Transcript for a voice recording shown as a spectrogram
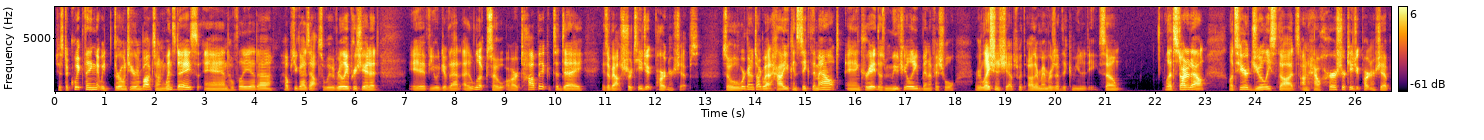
just a quick thing that we throw into your inbox on Wednesdays, and hopefully it uh, helps you guys out. So we would really appreciate it if you would give that a look. So our topic today is about strategic partnerships. So, we're going to talk about how you can seek them out and create those mutually beneficial relationships with other members of the community. So, let's start it out. Let's hear Julie's thoughts on how her strategic partnership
